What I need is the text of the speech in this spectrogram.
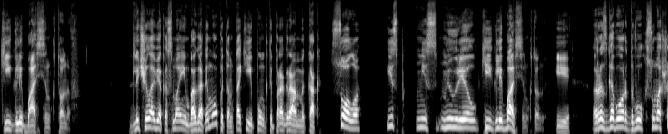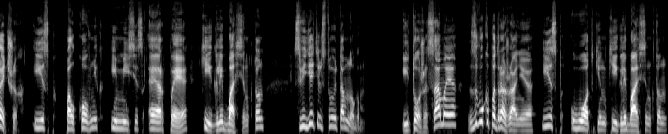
Кигли Бассингтонов. Для человека с моим богатым опытом такие пункты программы, как «Соло», «Исп мисс Мюриэл Кигли Бассингтон» и разговор двух сумасшедших, Исп, полковник и миссис Р.П. Кигли Бассингтон, свидетельствуют о многом. И то же самое звукоподражание Исп Уоткин Кигли Бассингтон,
